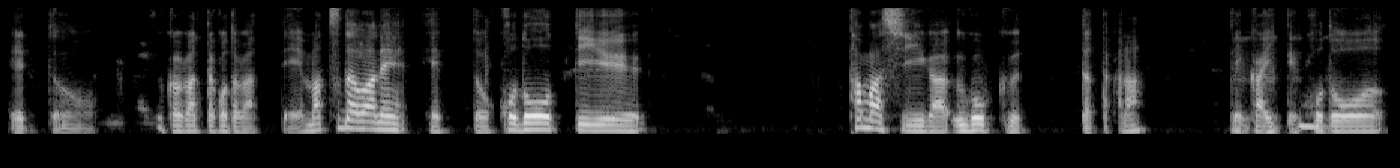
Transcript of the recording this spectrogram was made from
えっと、伺ったことがあって、松田はね、えっと、鼓動っていう、魂が動くだったかな？って書いて、鼓動っ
